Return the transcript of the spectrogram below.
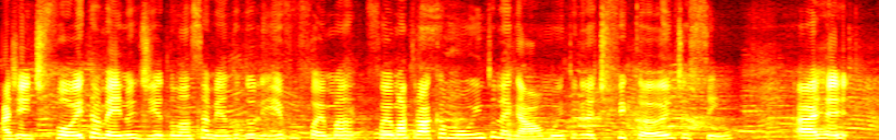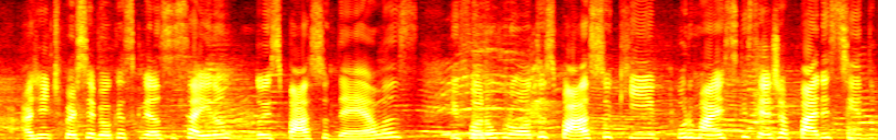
A gente foi também no dia do lançamento do livro, foi uma, foi uma troca muito legal, muito gratificante, assim. A gente, a gente percebeu que as crianças saíram do espaço delas e foram para um outro espaço que, por mais que seja parecido,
